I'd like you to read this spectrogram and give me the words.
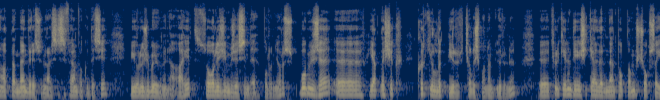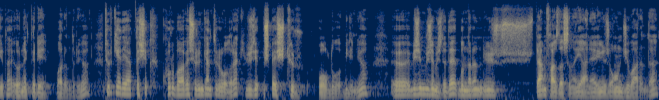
Altan Menderes Üniversitesi Fen Fakültesi Biyoloji Bölümüne ait Zooloji Müzesi'nde bulunuyoruz. Bu müze e, yaklaşık 40 yıllık bir çalışmanın ürünü. E, Türkiye'nin değişik yerlerinden toplanmış çok sayıda örnekleri barındırıyor. Türkiye'de yaklaşık kurbağa ve sürüngen türü olarak 175 tür olduğu biliniyor. E, bizim müzemizde de bunların 100'den fazlasını yani 110 civarında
